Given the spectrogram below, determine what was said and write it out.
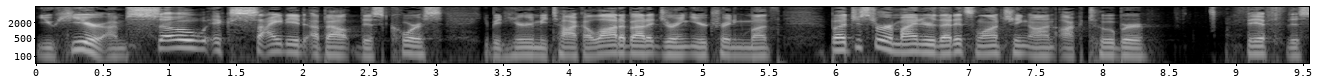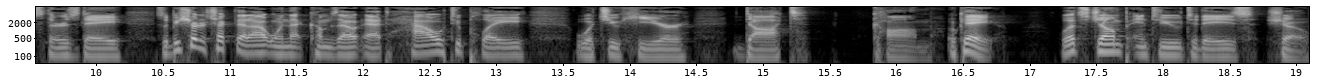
You Hear. I'm so excited about this course. You've been hearing me talk a lot about it during Ear Training Month, but just a reminder that it's launching on October 5th, this Thursday. So be sure to check that out when that comes out at howtoplaywhatyouhear.com. Okay, let's jump into today's show.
